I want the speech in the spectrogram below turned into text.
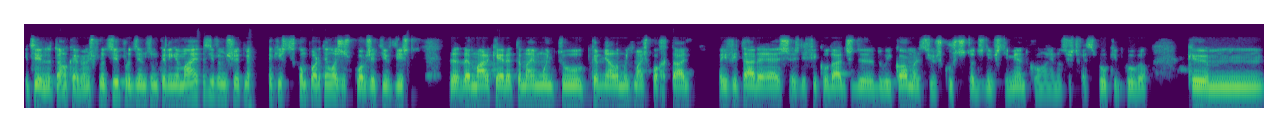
e decidimos, então, ok, vamos produzir, produzimos um bocadinho a mais e vamos ver como é que isto se comporta em lojas, porque o objetivo disto, da, da marca, era também muito, caminhá-la muito mais para o retalho, para evitar as, as dificuldades de, do e-commerce e os custos todos de investimento com anúncios de Facebook e de Google, que, hum,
